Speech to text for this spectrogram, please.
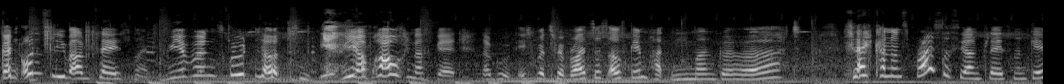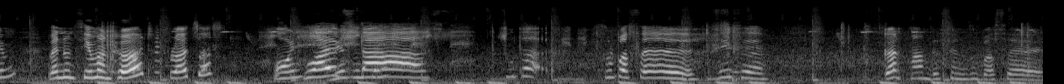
Gönnt uns lieber ein Placement. Wir würden es gut nutzen. Wir brauchen das Geld. Na gut, ich würde es für Bryces ausgeben. Hat niemand gehört. Vielleicht kann uns Bryces ja ein Placement geben. Wenn uns jemand hört, Bryces. Moin. Wolfstars. Super. Supercell. Hilfe. Gönnt mal ein bisschen Supercell.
